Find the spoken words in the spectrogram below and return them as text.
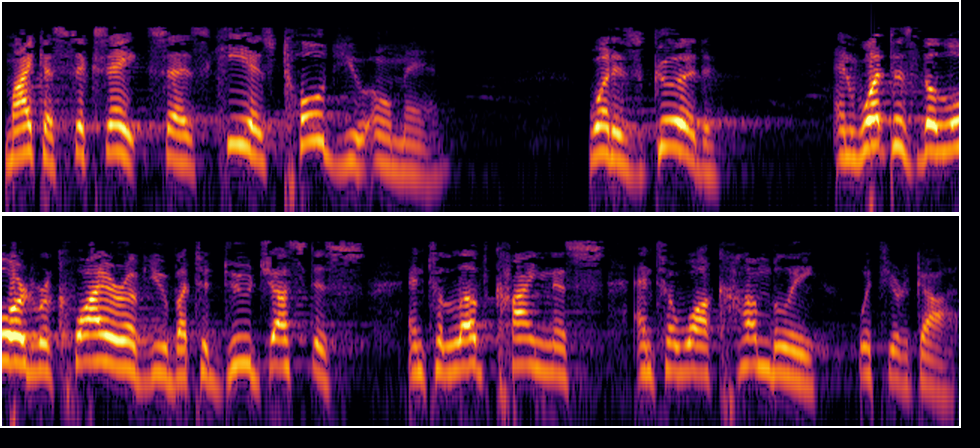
Micah 6 8 says, He has told you, O man, what is good. And what does the Lord require of you but to do justice and to love kindness and to walk humbly with your God?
